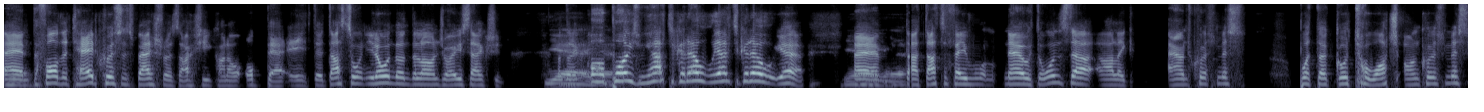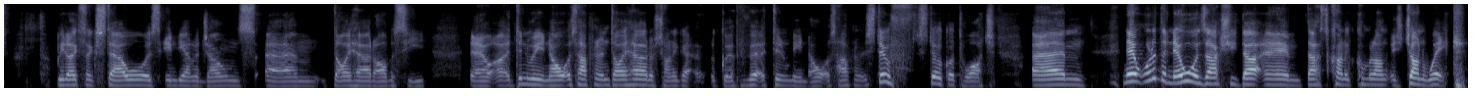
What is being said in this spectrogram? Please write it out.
um, yeah. the Father Ted Christmas special is actually kind of up there. It, that's the one you know in the, the lingerie section. Yeah, like, oh yeah. boys, we have to get out. We have to get out. Yeah. yeah um, yeah. that that's a favorite one. Now the ones that are like aren't Christmas, but they're good to watch on Christmas we likes like Star Wars, Indiana Jones, um, Die Hard, obviously. Now I didn't really know what was happening in Die Hard. I was trying to get a grip of it. I didn't really know what was happening. It's still still good to watch. Um, now one of the new ones actually that um that's kind of come along is John Wick.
